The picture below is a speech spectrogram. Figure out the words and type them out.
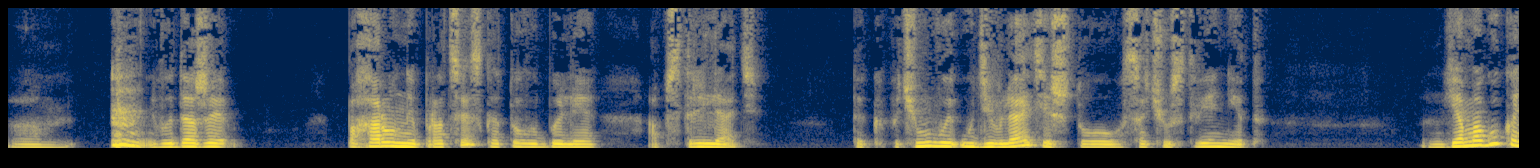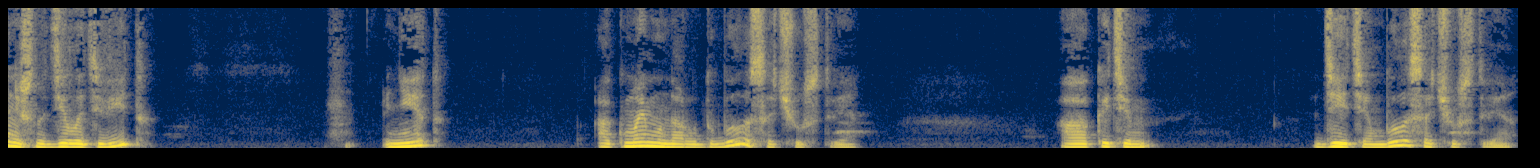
Эм, вы даже похоронный процесс готовы были обстрелять. Так почему вы удивляетесь, что сочувствия нет? Я могу, конечно, делать вид. Нет. А к моему народу было сочувствие? А к этим детям было сочувствие?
